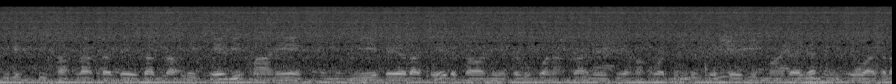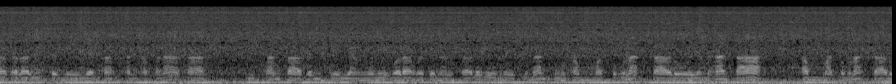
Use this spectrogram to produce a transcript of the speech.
วิริสิขะละตะเตตัสสะเนเควิมาเนยีเตระเทตะกาเนสรุปวนะกาเนเทหะวัตุเตเตติมาจายันติเทวะตระตระลิตเมยตะคันธปนาคาอิทันตาตันเทยังมุนิวระวัจนังสาธุเมสุนันตุธรรมะสมุนักาโรยมหันตาธรรมะสมุนักาโร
